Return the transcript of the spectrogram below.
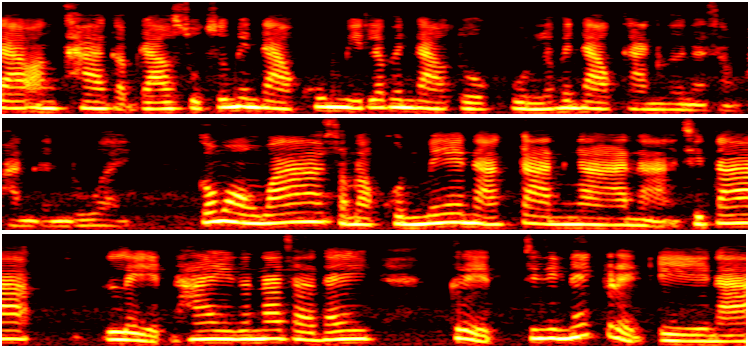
ดาวอังคารกับดาวศุกร์ซึ่งเป็นดาวคู่มิตรและเป็นดาวตัวคุณ และเป็นดาวการเงินอะสัมพันธ์กันด้วย ก็มองว่าสำหรับคนเมษนะ การงานอะ ชิต้าเลทให้ก็น่าจะได้เกรดจริง ๆ ได้เกรด A นะ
